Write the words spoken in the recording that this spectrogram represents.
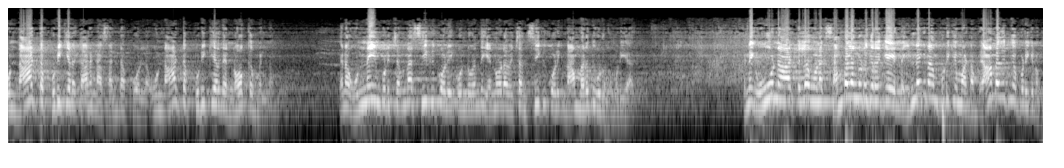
உன் நாட்டை பிடிக்கிறதுக்காக நான் சண்டை போடல. உன் நாட்டை பிடிக்கிறத நோக்கம் இல்லை. ஏன்னா உன்னையும் பிடிச்சோம்னா சீக்கு கோழி கொண்டு வந்து என்னோட வச்சு அந்த சீக்கு கோழிக்கு நான் மருந்து கொடுக்க முடியாது. இன்னைக்கு ஊ நாட்டில் உனக்கு சம்பளம் கொடுக்கறதுக்கே இல்லை. இன்னைக்கு நாம் பிடிக்க மாட்டோம். நாம் எதுக்குங்க பிடிக்கணும்?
